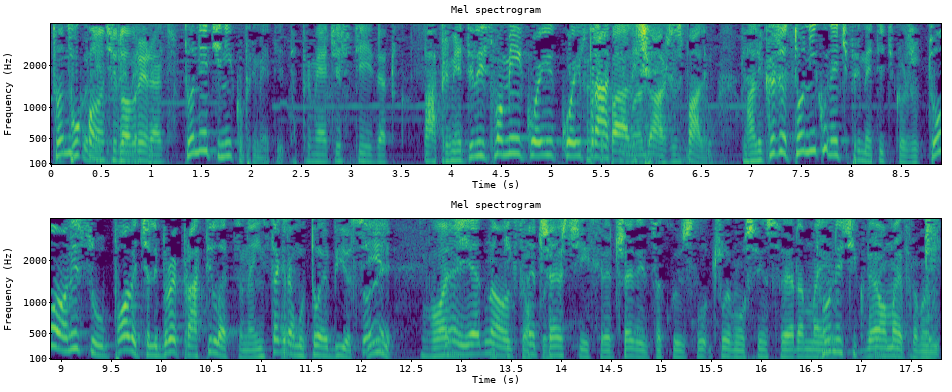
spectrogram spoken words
To niko Bukvalno neće dobro je primetiti. rekla. To neće niko primetiti. Primeći si ti, dečko. Pa primetili smo mi koji koji Što pratimo, da, što se palimo. Ali kaže to niko neće primetiti, kaže to oni su povećali broj pratilaca na Instagramu, to je bio cilj. To Vozi. je jedna od sve češćih rečenica koju slu, čujemo u svim sferama To i veoma je problem,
